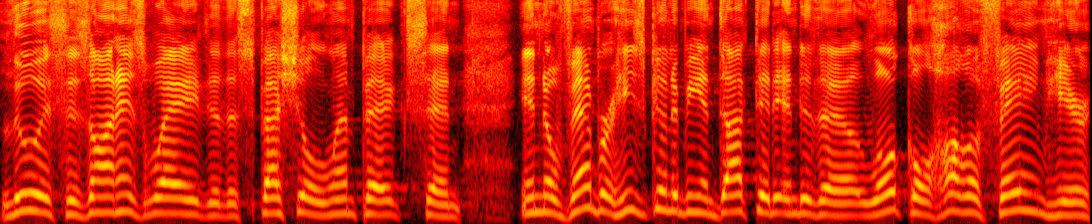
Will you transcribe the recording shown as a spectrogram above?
Lewis is on his way to the Special Olympics, and in November, he's going to be inducted into the local Hall of Fame here,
